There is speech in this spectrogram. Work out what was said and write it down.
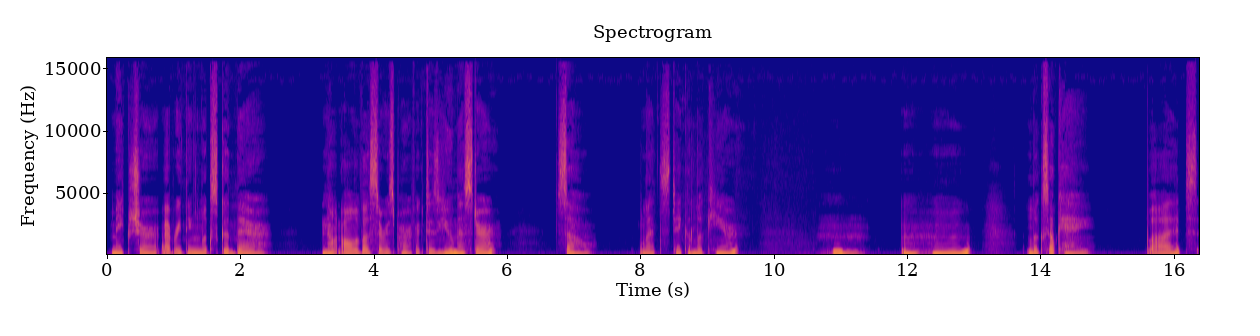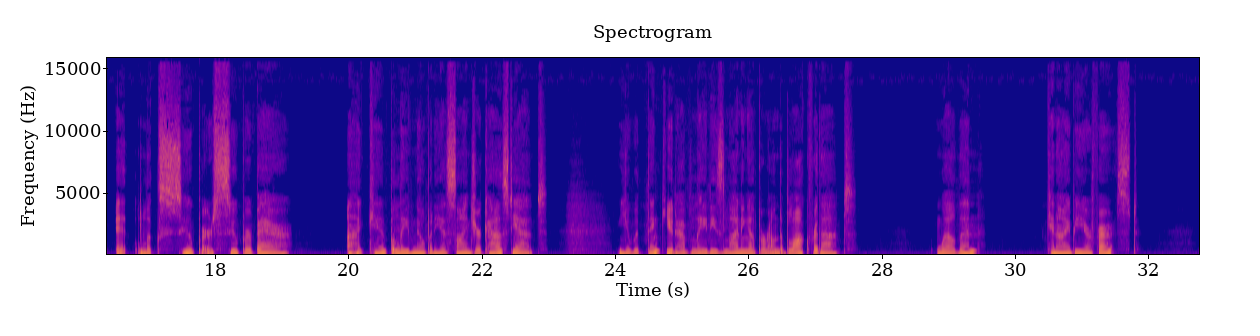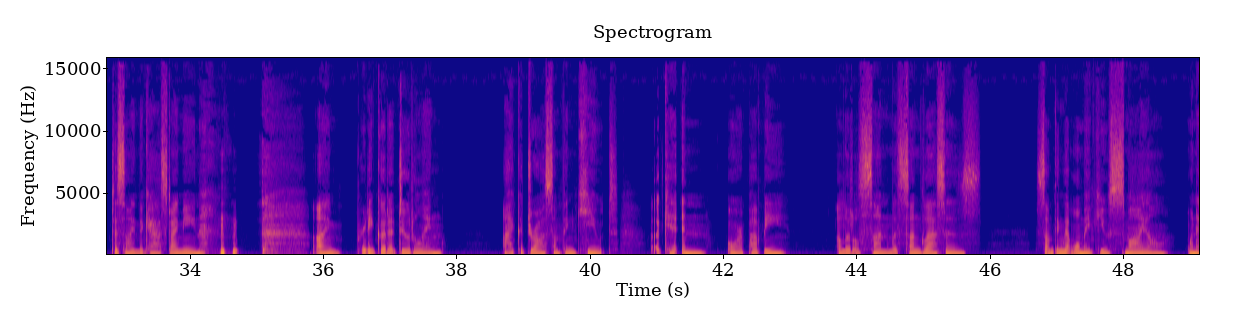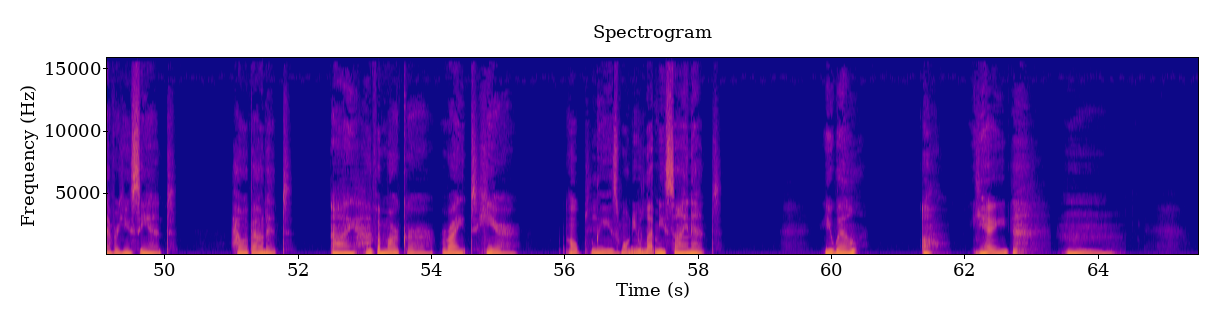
Make sure everything looks good there. Not all of us are as perfect as you, mister. So, let's take a look here. Hmm. Mm hmm. Looks okay but it looks super, super bare. I can't believe nobody has signed your cast yet. You would think you'd have ladies lining up around the block for that. Well, then, can I be your first? To sign the cast, I mean. I'm pretty good at doodling. I could draw something cute a kitten or a puppy a little sun with sunglasses, something that will make you smile whenever you see it. How about it? I have a marker right here. Oh, please, won't you let me sign it? You will? Oh, yay. Hmm.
